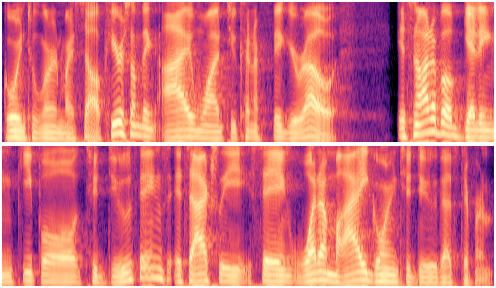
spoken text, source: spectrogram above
going to learn myself. Here's something I want to kind of figure out. It's not about getting people to do things. It's actually saying, What am I going to do that's different?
